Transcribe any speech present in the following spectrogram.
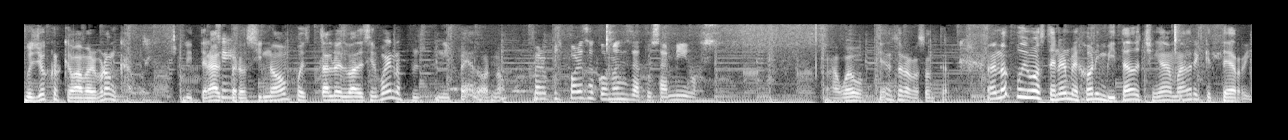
pues yo creo que va a haber bronca, güey. Literal, Sí. pero si no, pues tal vez va a decir, bueno, pues ni pedo, ¿no? Pero pues por eso conoces a tus amigos. A huevo, tienes la razón, Terry. No pudimos tener mejor invitado, chingada madre, que Terry,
